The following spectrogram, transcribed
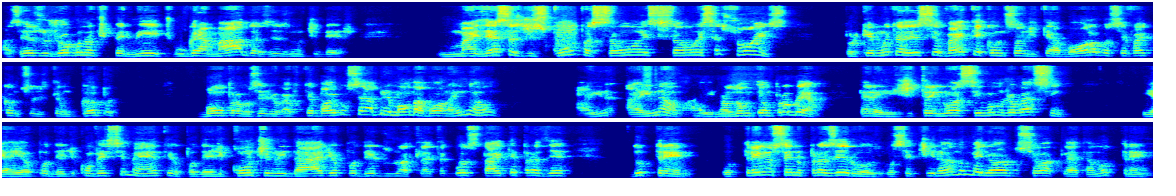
às vezes o jogo não te permite, o gramado às vezes não te deixa. Mas essas desculpas são, são exceções, porque muitas vezes você vai ter condição de ter a bola, você vai ter condição de ter um campo bom para você jogar futebol e você abre mão da bola. Aí não. Aí, aí não. Aí nós vamos ter um problema. Peraí, a gente treinou assim, vamos jogar assim. E aí é o poder de convencimento, é o poder de continuidade, é o poder do atleta gostar e ter prazer do treino. O treino sendo prazeroso, você tirando o melhor do seu atleta no treino,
